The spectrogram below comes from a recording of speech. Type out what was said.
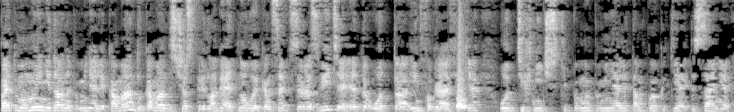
Поэтому мы недавно поменяли команду. Команда сейчас предлагает новые концепции развития. Это от а, инфографики, от технически мы поменяли там кое-какие описания,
